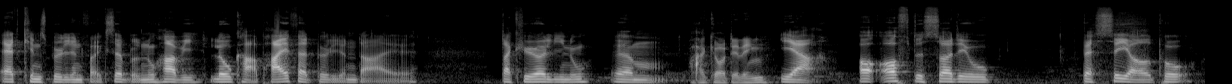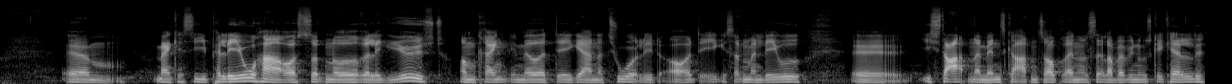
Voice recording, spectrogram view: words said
Atkins-bølgen for eksempel. Nu har vi low carb, high fat bølgen, der, øh, der kører lige nu. Øhm, Og har gjort det længe. ja, og ofte så er det jo baseret på, øhm, man kan sige, paleo har også sådan noget religiøst omkring det med, at det ikke er naturligt, og det er ikke sådan, man levede øh, i starten af menneskeartens oprindelse, eller hvad vi nu skal kalde det.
